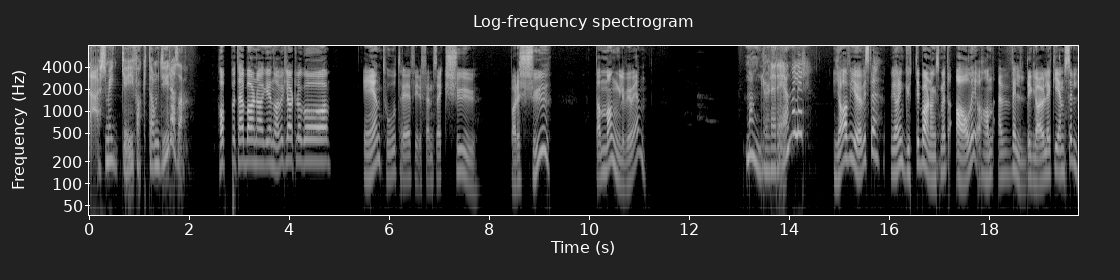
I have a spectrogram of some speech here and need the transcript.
Det er så mye gøy fakta om dyr, altså. Hoppetau barnehage, nå er vi klare til å gå. Én, to, tre, fire, fem, seks, sju. Bare sju? Da mangler vi jo en. Mangler dere en, eller? Ja, vi gjør visst det. Vi har en gutt i barnehagen som heter Ali, og han er veldig glad i å leke gjemsel.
